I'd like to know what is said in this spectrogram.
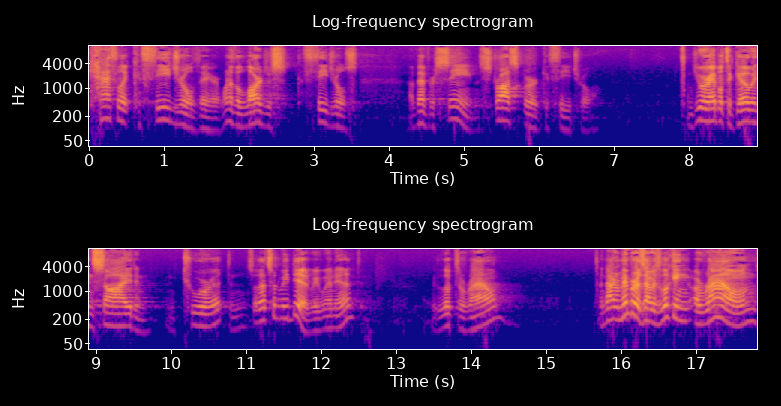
Catholic cathedral there, one of the largest cathedrals I've ever seen, the Strasbourg Cathedral. And you were able to go inside and, and tour it. And so that's what we did. We went in, we looked around. And I remember as I was looking around,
